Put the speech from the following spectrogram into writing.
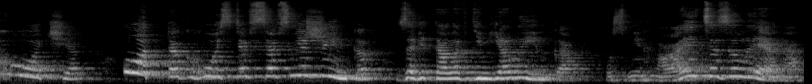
хоче. От так гостя вся в сніжинках завітала в дім ялинка. Усміхається зелена,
